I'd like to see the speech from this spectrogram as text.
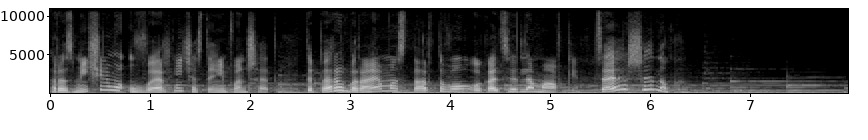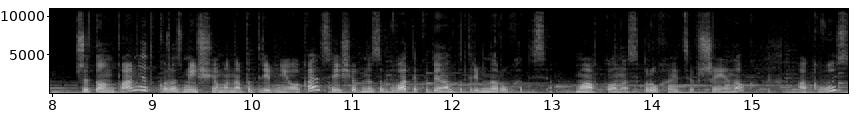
Розміщуємо у верхній частині планшету. Тепер обираємо стартову локацію для мавки. Це шинок. Жетон пам'ятку розміщуємо на потрібній локації, щоб не забувати, куди нам потрібно рухатися. Мавка у нас рухається в шинок, а квусь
